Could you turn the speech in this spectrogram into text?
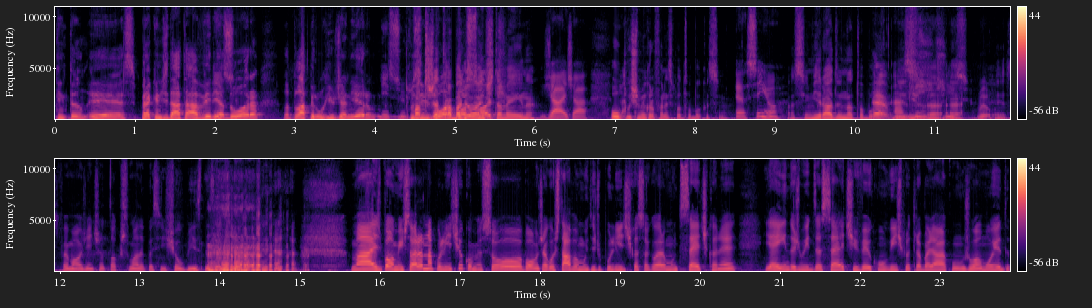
tentando. É, pré-candidata a vereadora lá- lá pelo Rio de Janeiro. Isso. Inclusive, Mas tu já boa- trabalhou boa antes também, né? Já, já. Ou puxa o microfone assim pra tua boca, assim. É assim, ó. Assim, mirado na tua boca. É, Ah, isso. sim, é, isso. é, isso. Foi mal, gente. Não tô acostumada com esse show business aqui. Mas, bom, minha história na política começou. Bom, eu já gostava muito de política, só que eu era muito cética, né? E aí, em 2017, veio o convite para eu trabalhar com o João Moedo.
